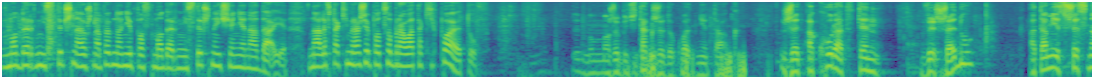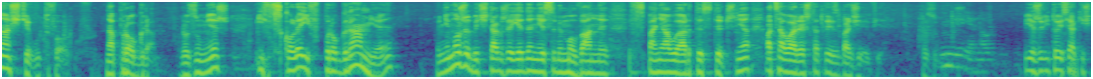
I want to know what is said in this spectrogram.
modernistyczny, a już na pewno nie postmodernistyczny i się nie nadaje. No ale w takim razie po co brała takich poetów? Mo- Może być także dokładnie tak, że akurat ten wyszedł, a tam jest 16 utworów na program. Rozumiesz? I z kolei w programie to nie może być tak, że jeden jest rymowany wspaniały artystycznie, a cała reszta to jest baziewie. Rozumiesz? Nie no. Jeżeli to jest jakiś,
